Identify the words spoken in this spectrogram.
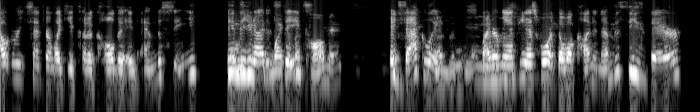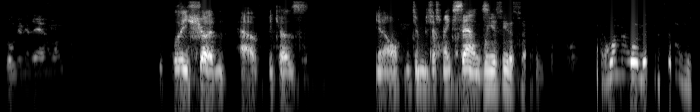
outreach center." I'm like, you could have called it an embassy in the United like the States. comics. Exactly. and the games. Spider-Man PS4, the Wakandan embassy's there. Well, maybe they have one. Well, they should have because You know, it just makes sense. When you see the second, I wonder what Mr. Strange is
